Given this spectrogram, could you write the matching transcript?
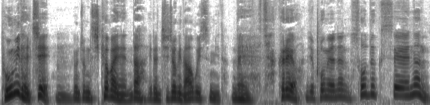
도움이 될지 음. 이건 좀 지켜봐야 된다 이런 지적이 나오고 있습니다. 네, 자 그래요. 이제 보면은 소득세는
